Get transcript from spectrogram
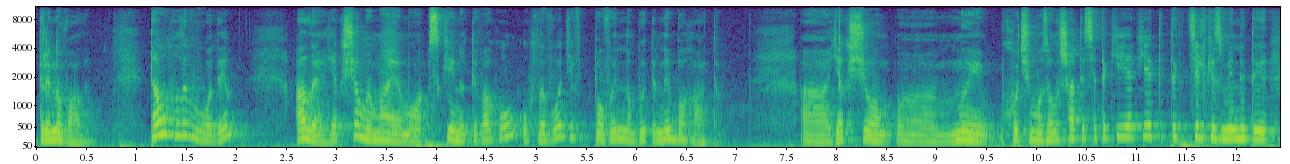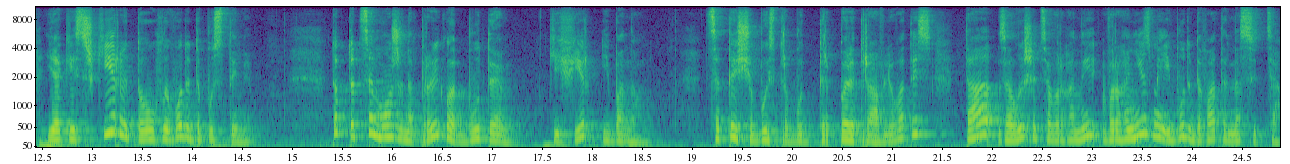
тренували. Та углеводи. Але якщо ми маємо скинути вагу, углеводів повинно бути небагато. Якщо е, ми хочемо залишатися такі, як є, та тільки змінити якість шкіри, то углеводи допустимі. Тобто це може, наприклад, бути кефір і банан. Це те, що швидко буде перетравлюватись та залишиться в організмі і буде давати насиття.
